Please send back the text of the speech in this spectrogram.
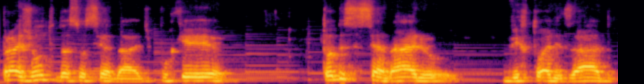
para junto da sociedade, porque todo esse cenário virtualizado,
